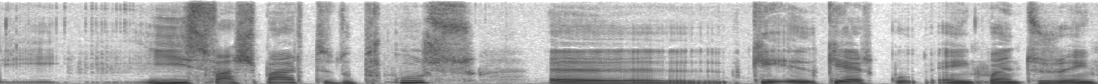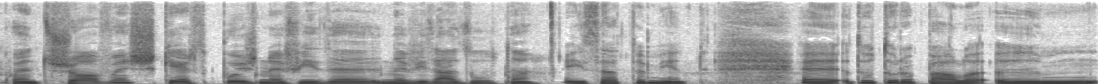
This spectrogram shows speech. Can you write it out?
e isso faz parte do percurso uh, quer enquanto, enquanto jovens, quer depois na vida, na vida adulta. Exatamente. Uh, doutora Paula, um,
